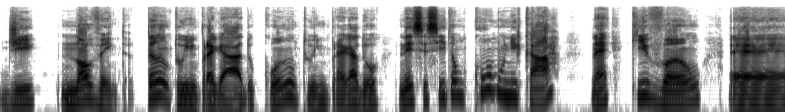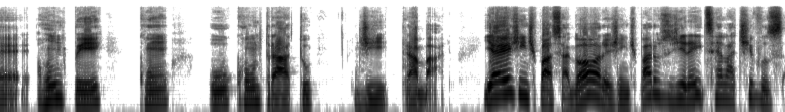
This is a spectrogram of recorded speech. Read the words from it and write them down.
de 90. Tanto o empregado quanto o empregador necessitam comunicar né, que vão é, romper com o contrato de trabalho. E aí a gente passa agora, gente, para os direitos relativos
